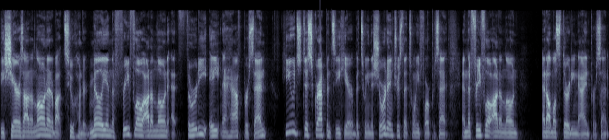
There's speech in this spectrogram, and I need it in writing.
The shares out on loan at about 200 million, the free float out on loan at 38.5%. Huge discrepancy here between the short interest at 24% and the free float out on loan at almost 39%.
